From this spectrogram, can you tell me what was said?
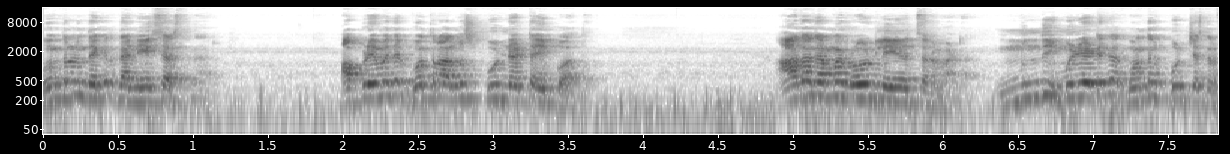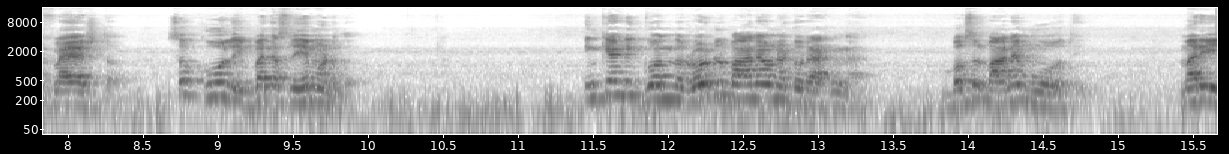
గుంతలం దగ్గర దాన్ని వేసేస్తున్నారు. అప్పుడు ఏమైతే గుంతలు స్పూడినట్టు అయిపోతుంది ఆ తర్వాత రోడ్లు వేయొచ్చు అనమాట ముందు ఇమీడియట్గా గుంతలు పూర్తి చేస్తారు ఫ్లై యాష్తో. సో కూల్ ఇబ్బంది అసలు ఏముండదు. ఇంకేంటి కొంత రోడ్లు బాగానే ఉన్నట్టు రకంగా. బస్సులు బాగానే మూవ్ అవుతాయి. మరి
